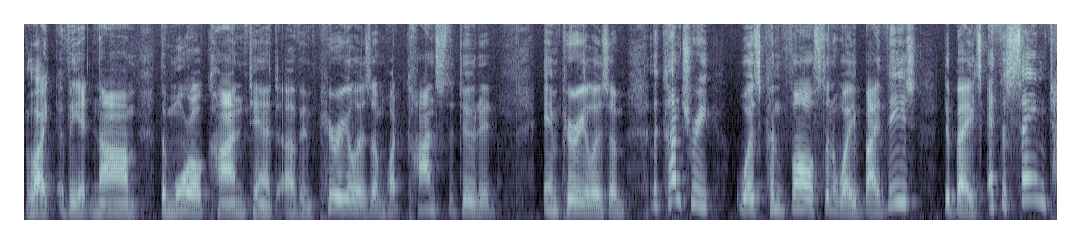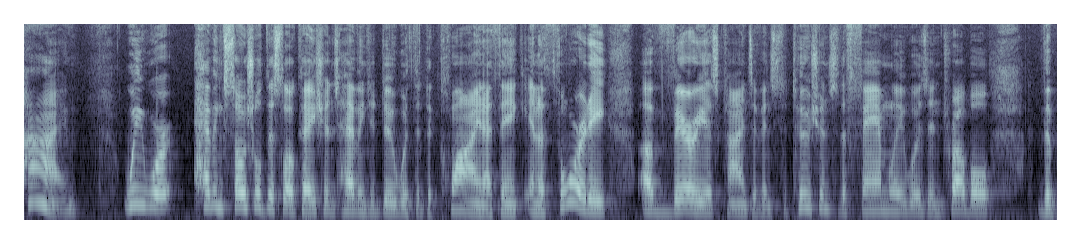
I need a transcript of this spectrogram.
like Vietnam, the moral content of imperialism, what constituted imperialism. The country was convulsed in a way by these debates. At the same time, we were having social dislocations having to do with the decline, I think, in authority of various kinds of institutions. The family was in trouble. The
